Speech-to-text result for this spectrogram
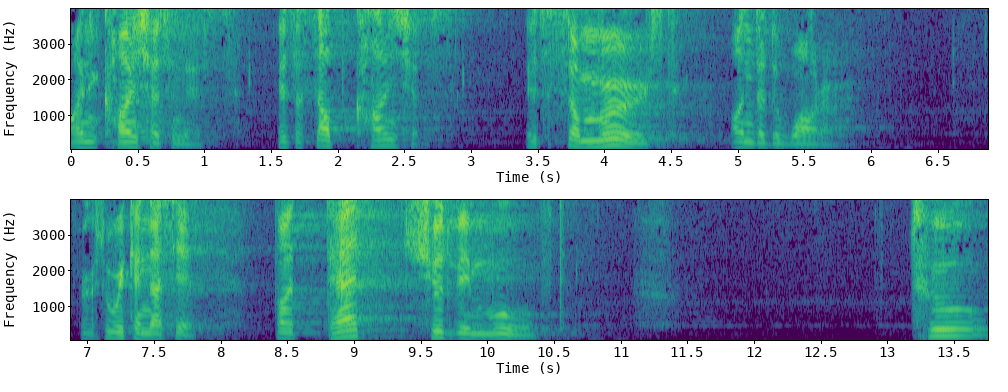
unconsciousness. It's subconscious. It's submerged under the water. Because we cannot see it. But that should be moved. To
